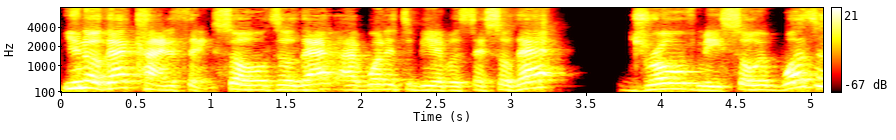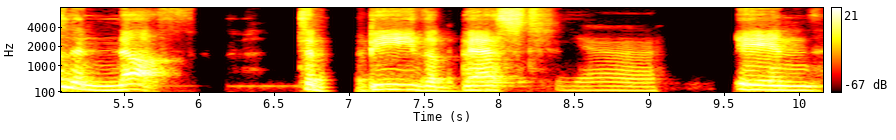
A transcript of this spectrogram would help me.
you know that kind of thing. So so that i wanted to be able to say so that drove me. So it wasn't enough to be the best yeah. in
